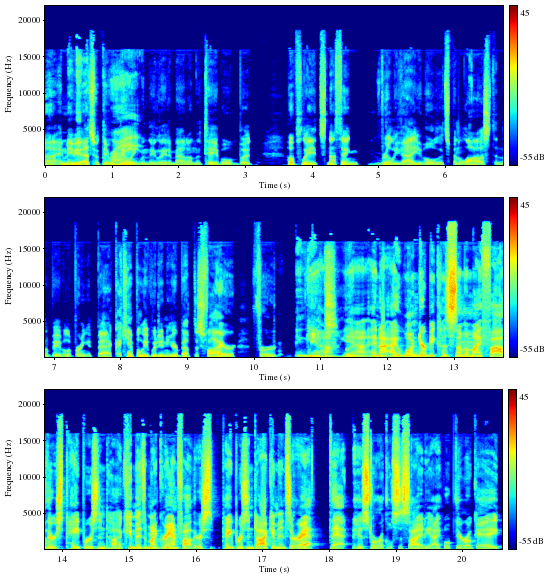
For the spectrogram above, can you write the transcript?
Uh, and maybe that's what they were right. doing when they laid them out on the table. But hopefully, it's nothing really valuable that's been lost, and they'll be able to bring it back. I can't believe we didn't hear about this fire for Weeks, yeah, but. yeah. And I, I, wonder because some of my father's papers and documents, my grandfather's papers and documents are at that historical society. I hope they're okay.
